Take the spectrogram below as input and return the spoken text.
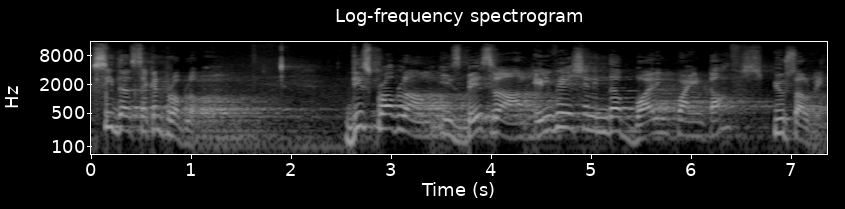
See the second problem. This problem is based on elevation in the boiling point of pure solvent.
